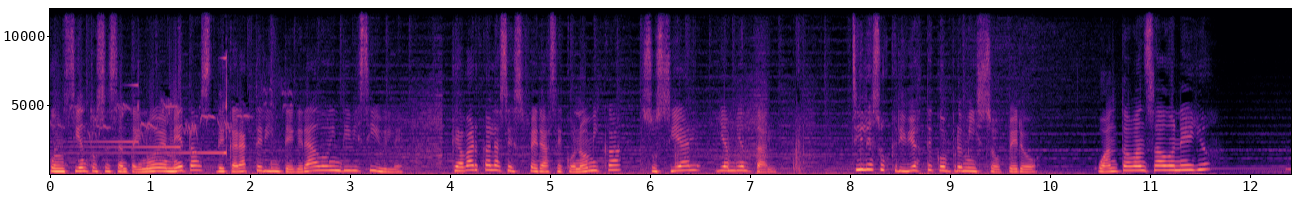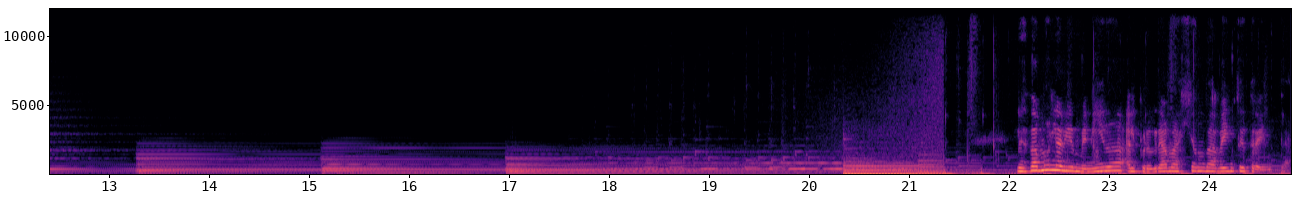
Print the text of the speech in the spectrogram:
con 169 metas de carácter integrado e indivisible, que abarca las esferas económica, social y ambiental. Chile suscribió este compromiso, pero ¿cuánto ha avanzado en ello? Les damos la bienvenida al programa Agenda 2030.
